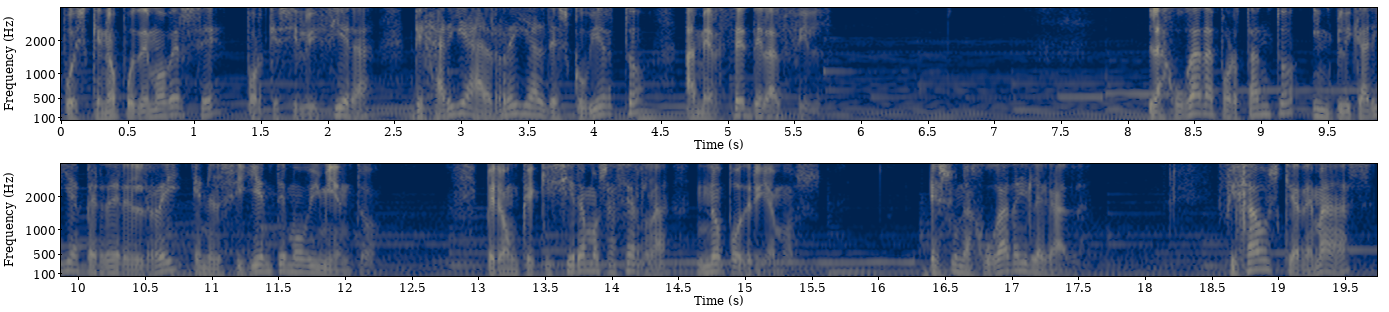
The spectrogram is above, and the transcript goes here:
Pues que no puede moverse porque si lo hiciera dejaría al rey al descubierto a merced del alfil. La jugada, por tanto, implicaría perder el rey en el siguiente movimiento, pero aunque quisiéramos hacerla, no podríamos. Es una jugada ilegal. Fijaos que además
